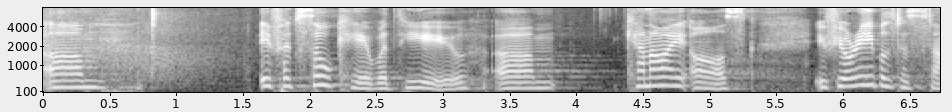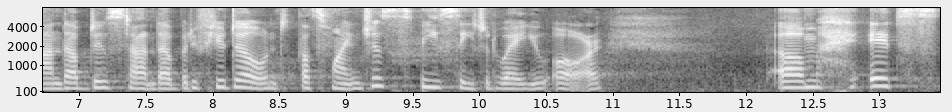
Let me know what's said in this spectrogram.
um, if it's okay with you, um, can I ask if you're able to stand up, do stand up, but if you don't, that's fine. Just be seated where you are. Um, it's,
